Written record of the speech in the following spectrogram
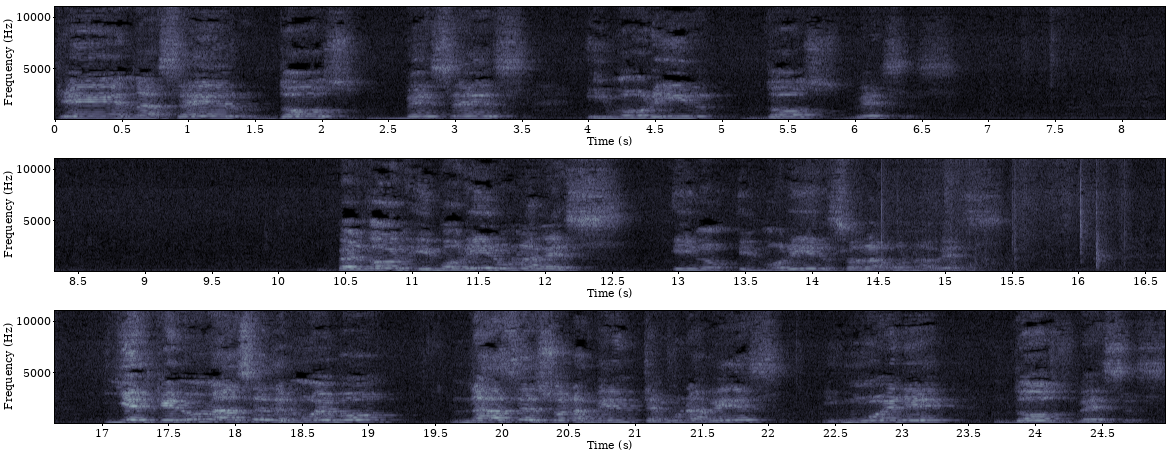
que nacer dos veces y morir dos veces. Perdón, y morir una vez y, no, y morir sola una vez. Y el que no nace de nuevo, nace solamente una vez y muere dos veces.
